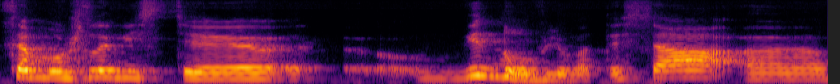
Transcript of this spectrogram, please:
Це можливість е, відновлюватися, е,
